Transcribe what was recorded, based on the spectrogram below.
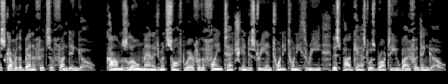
Discover the benefits of Fundingo. Com's loan management software for the fintech industry in 2023. This podcast was brought to you by Fundingo.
